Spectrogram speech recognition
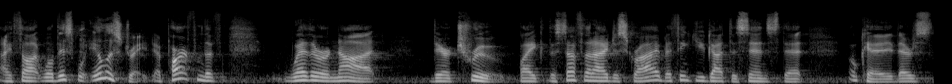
I thought, well, this will illustrate, apart from the whether or not they're true. Like the stuff that I described, I think you got the sense that okay, there's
